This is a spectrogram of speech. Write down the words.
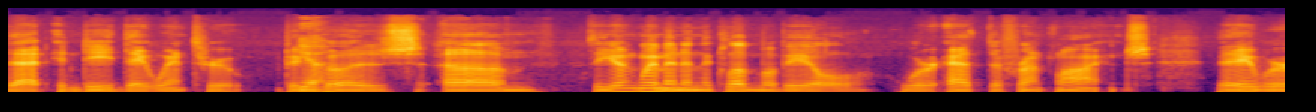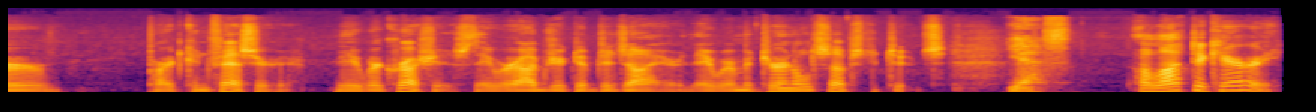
that indeed they went through. Yeah. Because um, the young women in the clubmobile were at the front lines. They were part confessor. They were crushes. They were object of desire. They were maternal substitutes. Yes. A lot to carry.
